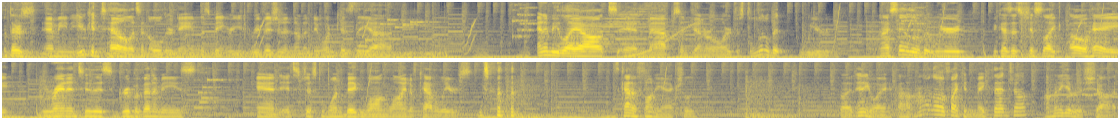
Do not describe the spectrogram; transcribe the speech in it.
But there's, I mean, you can tell it's an older game that's being re revisioned and not a new one, because the uh, enemy layouts and maps in general are just a little bit weird. And I say a little bit weird because it's just like, oh hey, we ran into this group of enemies and it's just one big long line of cavaliers. it's kind of funny actually. But anyway, uh, I don't know if I can make that jump. I'm gonna give it a shot.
